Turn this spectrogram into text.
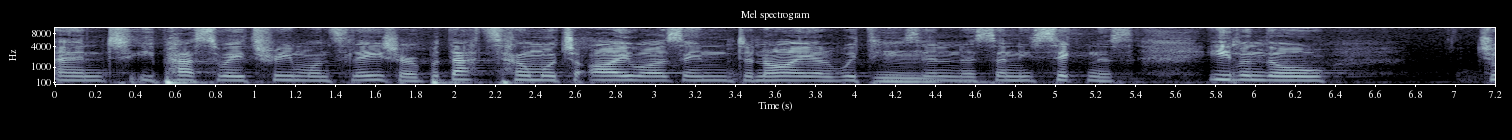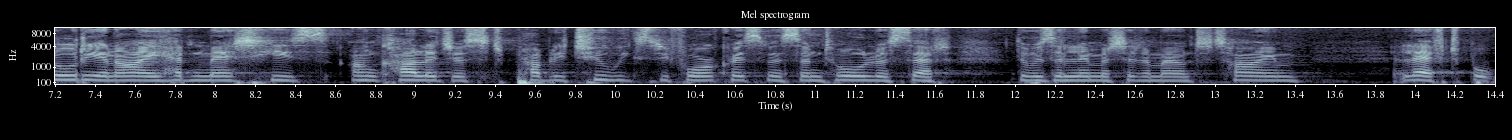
and he passed away three months later. But that's how much I was in denial with his illness and his sickness, even though Jody and I had met his oncologist probably two weeks before Christmas and told us that there was a limited amount of time left. But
